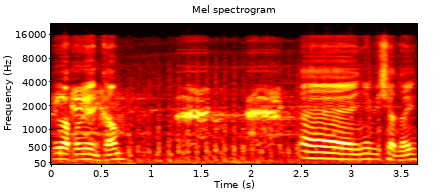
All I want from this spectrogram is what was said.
Chyba pamiętam. Ej, nie wysiadaj.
